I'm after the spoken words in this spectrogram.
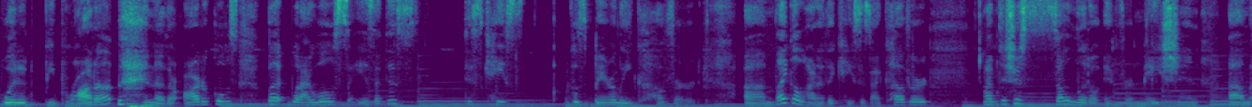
would be brought up in other articles. But what I will say is that this this case was barely covered. Um, like a lot of the cases I covered, um, there's just so little information. Um,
